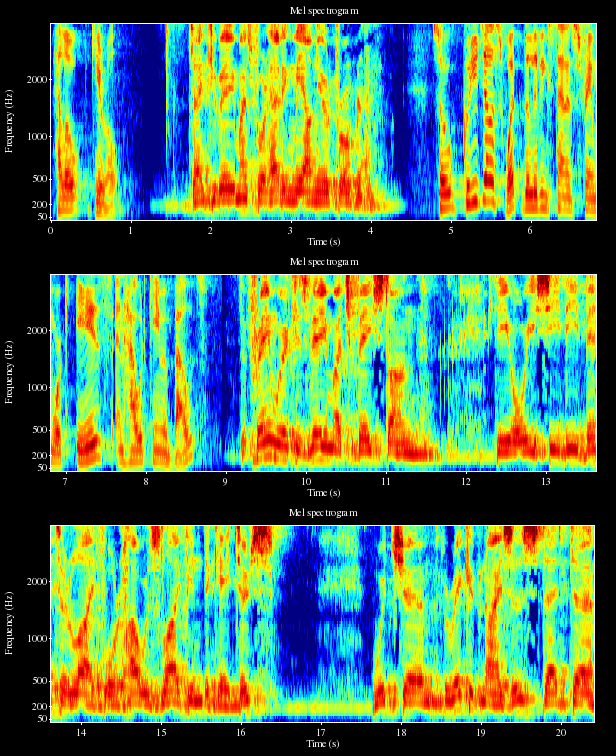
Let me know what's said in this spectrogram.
Hello, Girol. Thank you very much for having me on your program. So could you tell us what the Living Standards Framework is and how it came about? The framework is very much based on the OECD Better Life or How's Life indicators, which um, recognizes that uh,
